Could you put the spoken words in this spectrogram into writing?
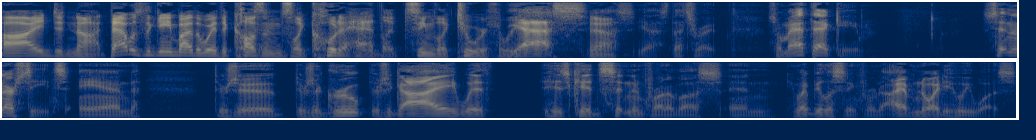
I did not. That was the game, by the way. The Cozens like could have had like seemed like two or three. Yes, Yeah. yes, yes. That's right. So I'm at that game, sitting in our seats, and there's a there's a group. There's a guy with his kids sitting in front of us, and he might be listening for. I have no idea who he was,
